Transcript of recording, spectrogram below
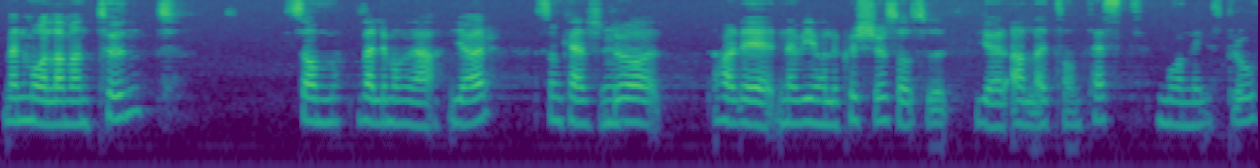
Men målar man tunt, som väldigt många gör, som kanske Mm. då har det, när vi håller kurser och så, så gör alla ett sånt test, målningsprov.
